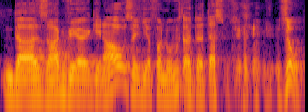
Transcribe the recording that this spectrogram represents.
da sagen wir genauso hier Vernunft, also das, so.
